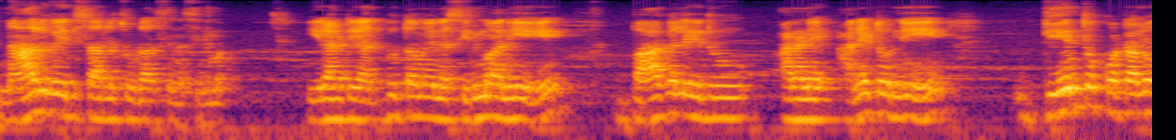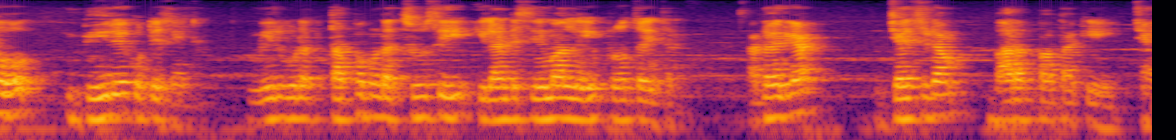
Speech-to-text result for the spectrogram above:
నాలుగైదు సార్లు చూడాల్సిన సినిమా. ఇలాంటి అద్భుతమైన సినిమాని బాగలేదు అననే అనేటోని దేంతో కొట్టాలో మీరే కొట్టేసేయండి. మీరు కూడా తప్పకుండా చూసి ఇలాంటి సినిమాల్ని ప్రోత్సహించండి. అర్థమైందిగా? జై శ్రీరామ్ భారత్ మాతాకి జై.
